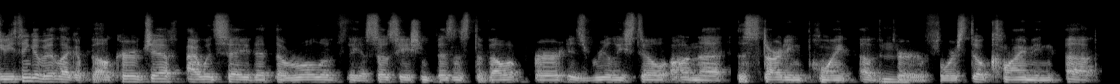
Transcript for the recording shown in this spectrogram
If you think of it like a bell curve, Jeff, I would say that the role of the association business developer is really still on the, the starting point of the mm. curve. We're still climbing up.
